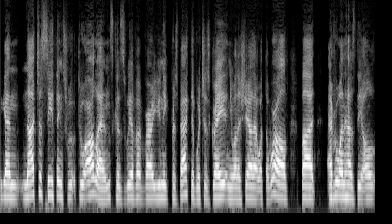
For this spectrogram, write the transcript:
again, not just see things through, our lens, because we have a very unique perspective, which is great, and you want to share that with the world, but everyone has the own,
